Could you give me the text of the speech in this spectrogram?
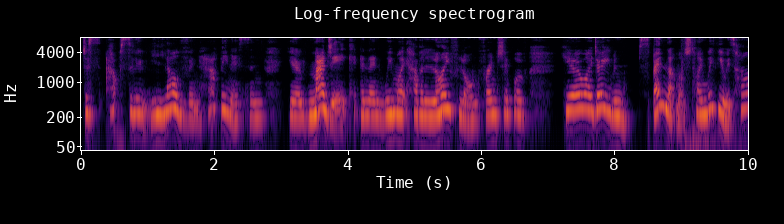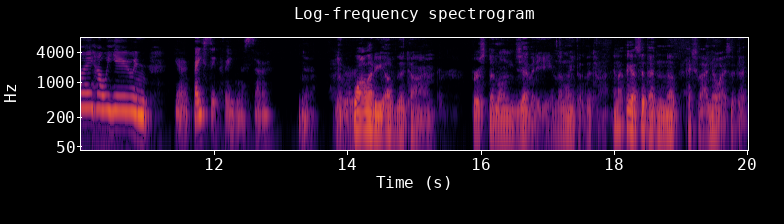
just absolute love and happiness and you know magic, and then we might have a lifelong friendship of. You know, I don't even spend that much time with you. It's hi, how are you? And you know, basic things. So yeah, the quality of the time versus the longevity and the length of the time. And I think I said that in another, actually I know I said that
